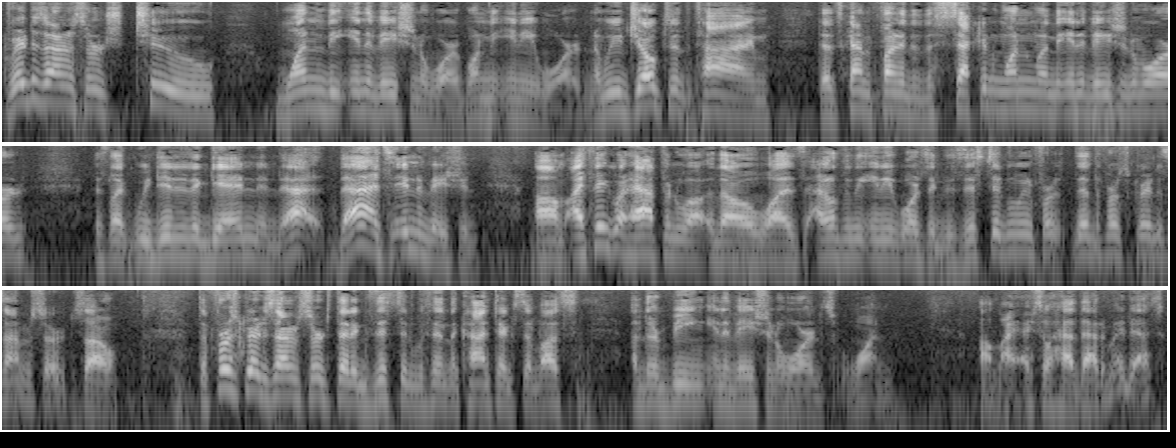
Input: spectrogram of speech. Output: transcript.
Great Designer Search 2 won the Innovation Award, won the INI Award. Now we joked at the time that it's kind of funny that the second one won the Innovation Award, It's like we did it again, and that that's innovation. Um, I think what happened though was I don't think the Indie Awards existed when we first did the first Great Designer Search. So, the first Great Designer Search that existed within the context of us of there being innovation awards won. Um, I, I, still have that at my desk.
